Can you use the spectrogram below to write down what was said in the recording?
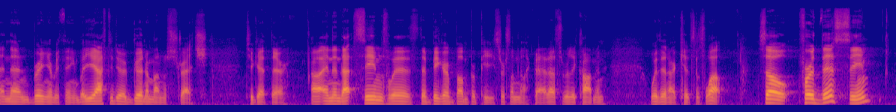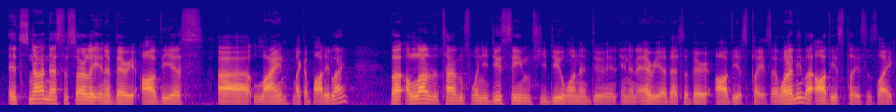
and then bring everything. But you have to do a good amount of stretch to get there. Uh, and then that seams with the bigger bumper piece or something like that. That's really common within our kits as well. So for this seam, it's not necessarily in a very obvious uh, line, like a body line, but a lot of the times when you do seams, you do want to do it in an area that's a very obvious place. And what I mean by obvious place is like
